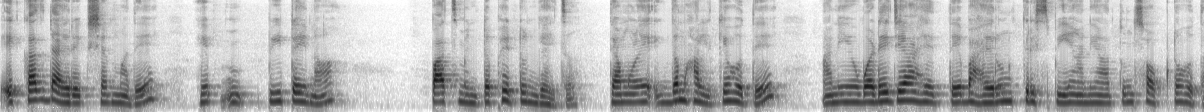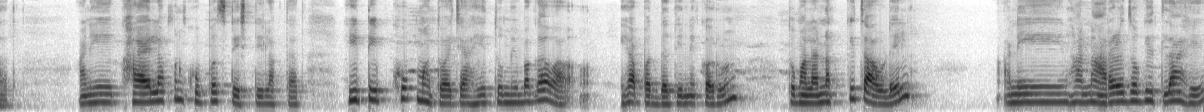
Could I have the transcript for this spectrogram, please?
एकाच डायरेक्शनमध्ये हे पीठ आहे ना पाच मिनटं फेटून घ्यायचं. त्यामुळे एकदम हलके होते आणि वडे जे आहेत ते बाहेरून क्रिस्पी आणि आतून सॉफ्ट होतात. आणि खायला पण खूपच टेस्टी लागतात. ही टीप खूप महत्त्वाची आहे. तुम्ही बघावा. ह्या पद्धतीने करून तुम्हाला नक्कीच आवडेल. आणि हा नारळ जो घेतला आहे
